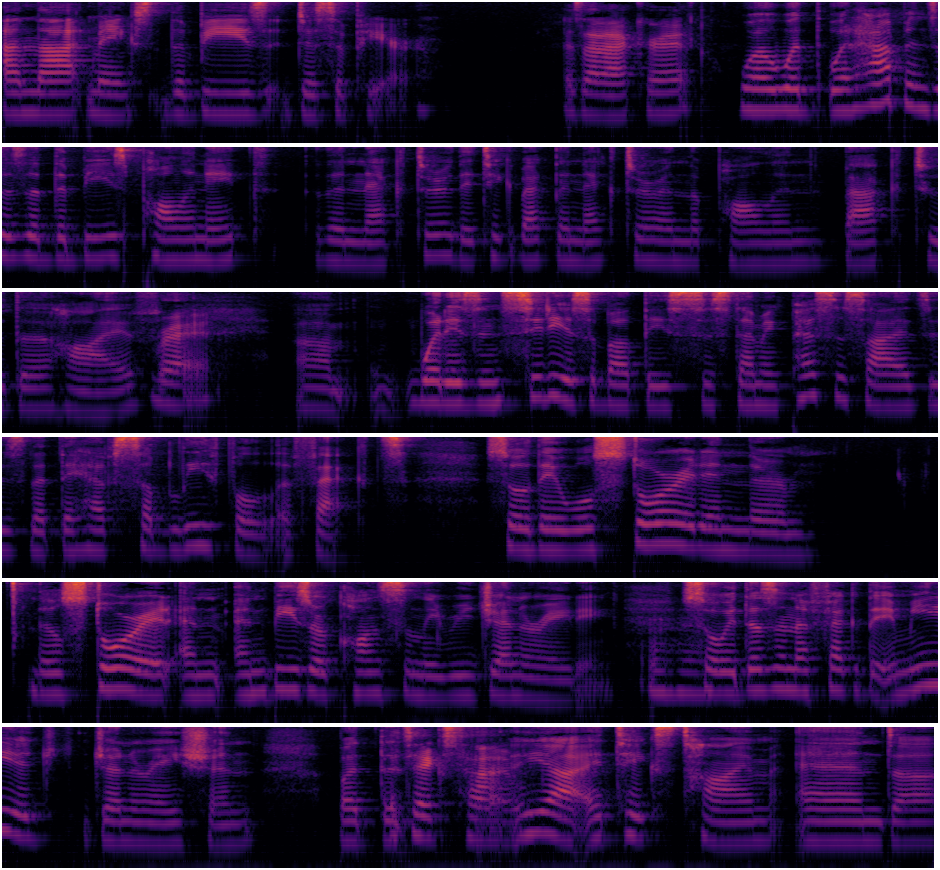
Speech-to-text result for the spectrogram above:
and that makes the bees disappear. Is that accurate? Well, what what happens is that the bees pollinate the nectar. They take back the nectar and the pollen back to the hive. Right. Um, what is insidious about these systemic pesticides is that they have sublethal effects. So they will store it in their they'll store it and, and bees are constantly regenerating Mm-hmm. so it doesn't affect the immediate generation but the, It takes uh, time. yeah it takes time. And uh,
